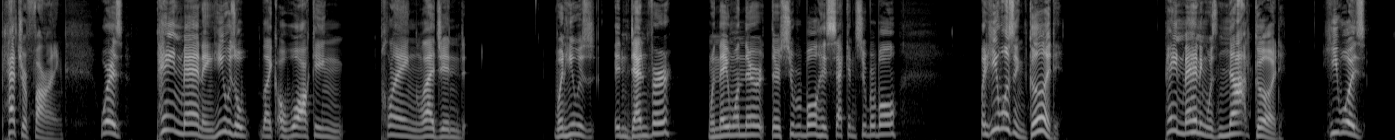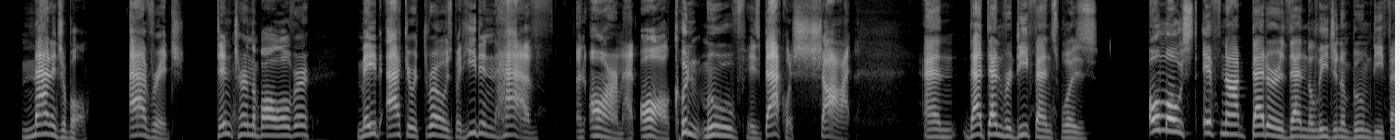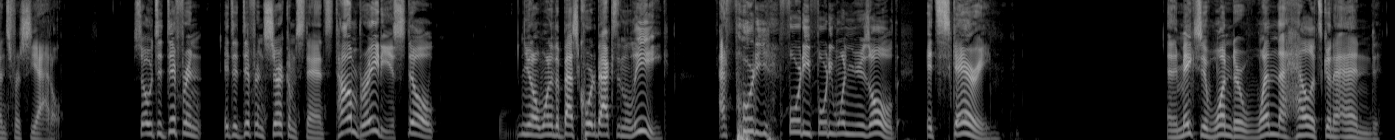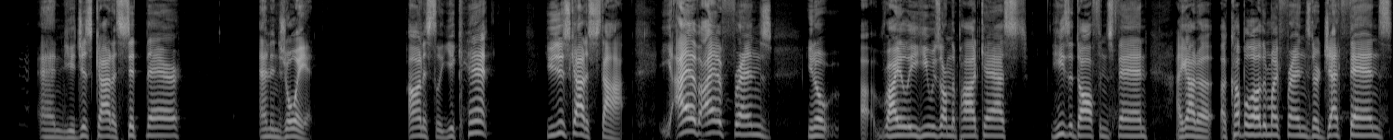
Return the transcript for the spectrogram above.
petrifying. Whereas Peyton Manning, he was a like a walking playing legend when he was in Denver when they won their their Super Bowl, his second Super Bowl. But he wasn't good. Peyton Manning was not good. He was manageable, average, didn't turn the ball over, made accurate throws, but he didn't have an arm at all, couldn't move, his back was shot. And that Denver defense was almost, if not better, than the Legion of Boom defense for Seattle. So it's a different it's a different circumstance. Tom Brady is still you know one of the best quarterbacks in the league at 40 40 41 years old. It's scary. And it makes you wonder when the hell it's going to end. And you just got to sit there and enjoy it. Honestly, you can't you just got to stop. I have I have friends, you know, uh, Riley, he was on the podcast. He's a Dolphins fan. I got a, a couple other my friends, they're Jet fans.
